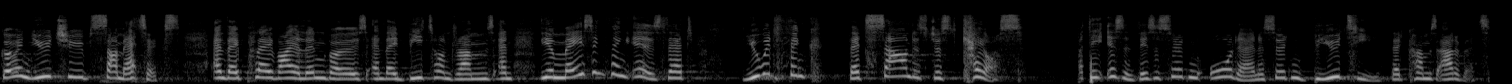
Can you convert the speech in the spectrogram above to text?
go and YouTube cymatics and they play violin bows and they beat on drums. And the amazing thing is that you would think that sound is just chaos, but there isn't. There's a certain order and a certain beauty that comes out of it.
